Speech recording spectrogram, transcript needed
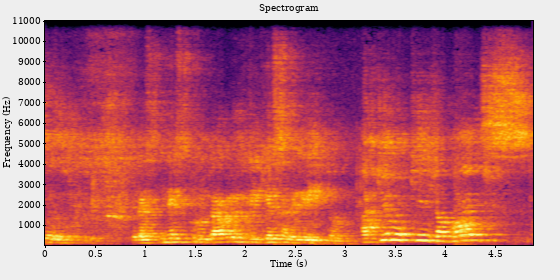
riquezas de Cristo. las inescrutables riquezas de Cristo. Aquilo que jamais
